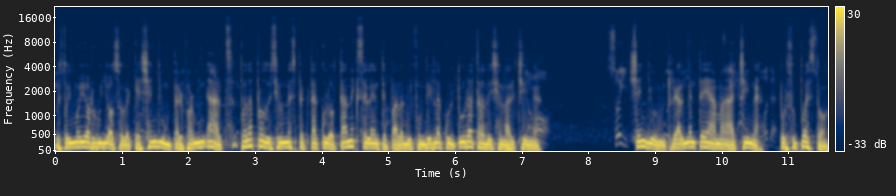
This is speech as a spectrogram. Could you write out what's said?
Estoy muy orgulloso de que Shenyun Performing Arts pueda producir un espectáculo tan excelente para difundir la cultura tradicional china. Shenyun realmente ama a China. Por supuesto,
